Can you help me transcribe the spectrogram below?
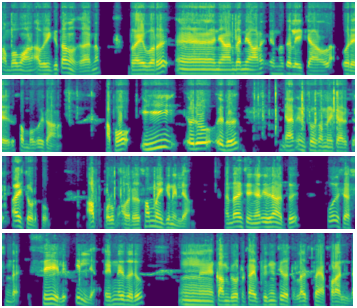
സംഭവമാണ് അവർക്ക് തന്നത്. കാരണം ഡ്രൈവർ ഞാൻ തന്നെയാണ് എന്ന് തെളിയിക്കാനുള്ള ഒരേ ഒരു സംഭവം ഇതാണ്. അപ്പോൾ ഈ ഒരു ഇത് ഞാൻ ഇൻഷുറൻസ് കമ്പനിക്കാർക്ക് അയച്ചു കൊടുത്തു. അപ്പോഴും അവരത് സമ്മതിക്കണില്ല. എന്താണെന്ന് വെച്ച് കഴിഞ്ഞാൽ ഇതിനകത്ത് പോലീസ് സ്റ്റേഷന്റെ സീൽ ഇല്ല. പിന്നെ ഇതൊരു കമ്പ്യൂട്ടർ ടൈപ്പിംഗ് ചെയ്തിട്ടുള്ള ഒരു പേപ്പറല്ല.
